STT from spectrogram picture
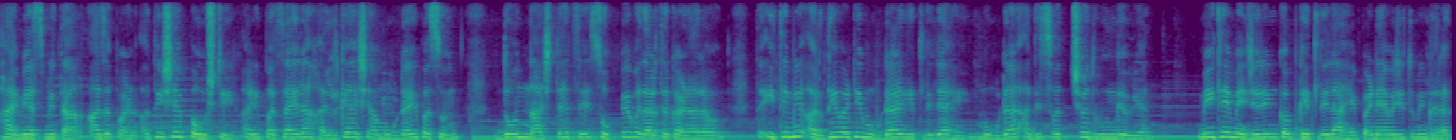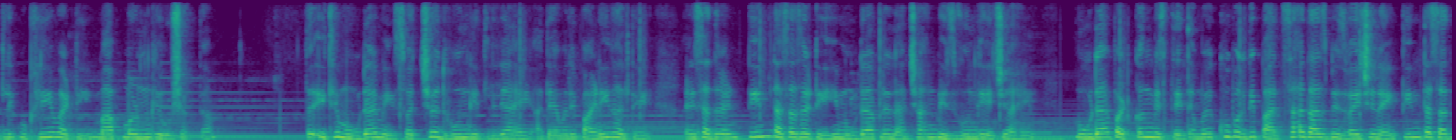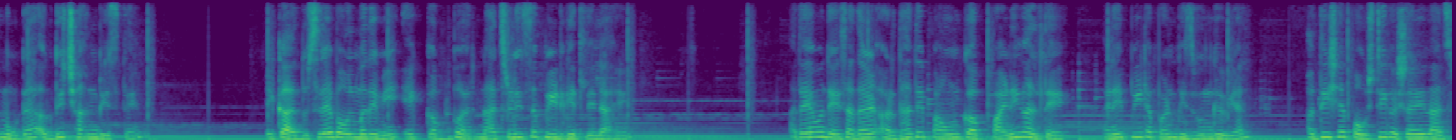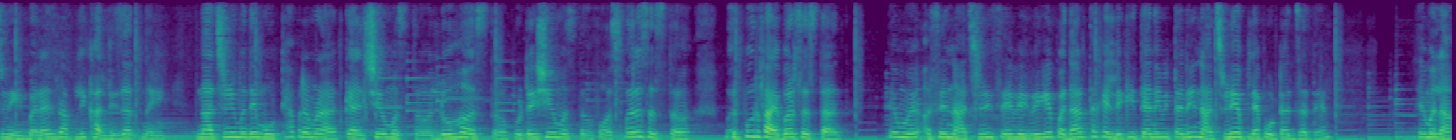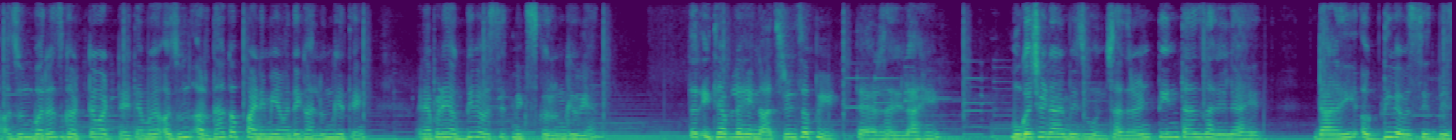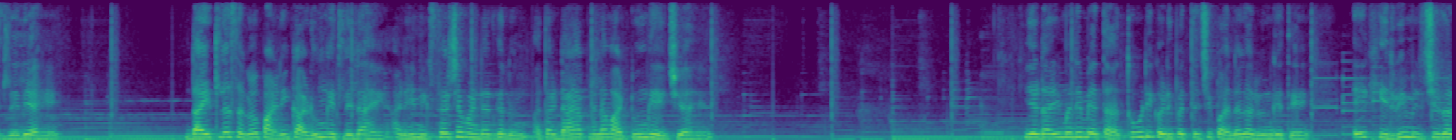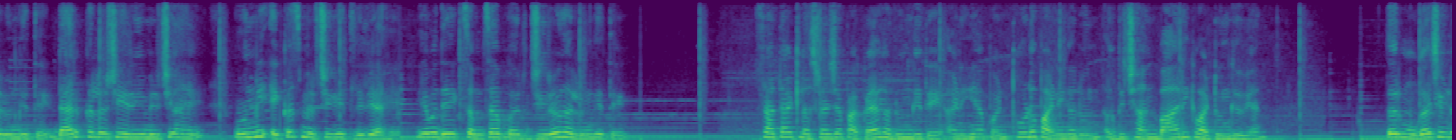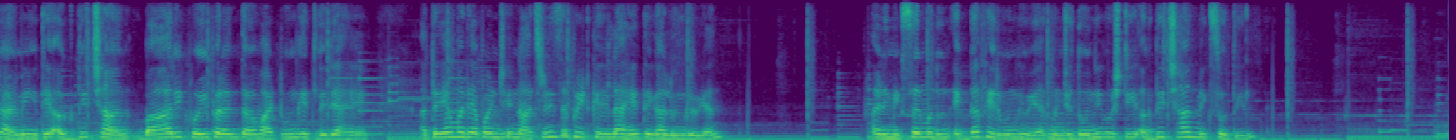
हाय मी अस्मिता. आज आपण अतिशय पौष्टिक आणि पचायला हलक्या अशा मुगडाळीपासून दोन नाश्त्याचे सोपे पदार्थ करणार आहोत. तर इथे मी अर्धी वाटी मुगडाळ घेतलेली आहे. मुगडाळ आधी स्वच्छ धुवून घेऊयात. मी इथे मेजरिंग कप घेतलेला आहे पण याऐवजी तुम्ही घरातली कुठलीही वाटी माप म्हणून घेऊ शकता. तर इथे मुगडाळ मी स्वच्छ धुवून घेतलेली आहे. आता यामध्ये पाणी घालते आणि साधारण तीन तासासाठी ही मुगडाळ आपल्याला छान भिजवून घ्यायची आहे. मुगडाळ पटकन भिजते त्यामुळे खूप अगदी पाच सहा तास भिजवायची नाही तीन तासात मुगडाळ अगदी छान भिजते. एका दुसऱ्या बाउलमध्ये मी एक कपभर नाचणीचं पीठ घेतलेलं आहे. आता यामध्ये साधारण अर्धा ते पाऊण कप पाणी घालते आणि पीठ आपण भिजवून घेऊया अतिशय पौष्टिक असणारी नाचणी बऱ्याचदा आपली खाल्ली जात नाही. नाचणीमध्ये मोठ्या प्रमाणात कॅल्शियम असतं लोह असतं पोटॅशियम असतं फॉस्फरस असतं भरपूर फायबर्स असतात. त्यामुळे असे नाचणीचे वेगवेगळे पदार्थ केले की त्यानिमित्ताने नाचणी आपल्या पोटात जाते. हे मला अजून बरंच घट्ट वाटते त्यामुळे अजून अर्धा कप पाणी मी यामध्ये घालून घेते आणि आपण हे अगदी व्यवस्थित मिक्स करून घेऊया. तर इथे आपलं हे नाचणीचं पीठ तयार झालेलं आहे. मुगाची डाळ भिजवून साधारण तीन तास झालेले आहेत. डाळ ही अगदी व्यवस्थित भिजलेली आहे. डाळीतलं सगळं पाणी काढून घेतलेलं आहे आणि हे मिक्सरच्या भांड्यात घालून आता डाळ आपल्याला वाटून घ्यायची आहे. या डाळीमध्ये मी आता थोडी कढीपत्त्याची पानं घालून घेते. एक हिरवी मिरची घालून घेते. डार्क कलरची हिरवी मिरची आहे. म्हणून मी एकच मिरची घेतलेली आहे. यामध्ये एक चमचाभर जिरं घालून घेते. सात आठ लसणाच्या पाकळ्या घालून घेते आणि हे आपण थोडं पाणी घालून अगदी छान बारीक वाटून घेऊया तर मुगाची डाळ मी इथे अगदी छान बारीक होईपर्यंत वाटून घेतलेली आहे. आता यामध्ये आपण जे नाचणीचं पीठ केलेलं आहे ते घालून घेऊया आणि मिक्सरमधून एकदा फिरवून घेऊयात. म्हणजे दोन्ही गोष्टी अगदी छान मिक्स होतील.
